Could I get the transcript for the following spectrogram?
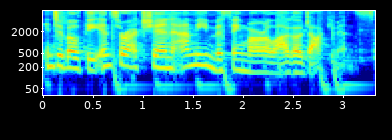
into both the insurrection and the missing Mar a Lago documents.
